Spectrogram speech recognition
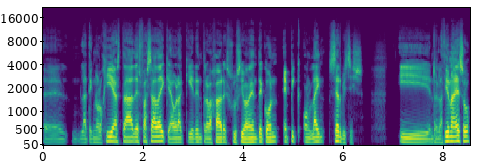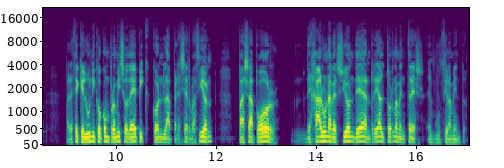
eh, la tecnología está desfasada y que ahora quieren trabajar exclusivamente con Epic Online Services. Y en relación a eso, parece que el único compromiso de Epic con la preservación pasa por dejar una versión de Unreal Tournament 3 en funcionamiento.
